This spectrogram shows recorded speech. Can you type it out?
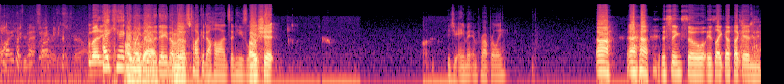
Somebody just passed out. Somebody. I can't Oh get my over the other God. day though I'm when I was talking to Hans and he's oh, like, Oh shit. "Did you aim it improperly?" Ah, this thing's so it's like a fucking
